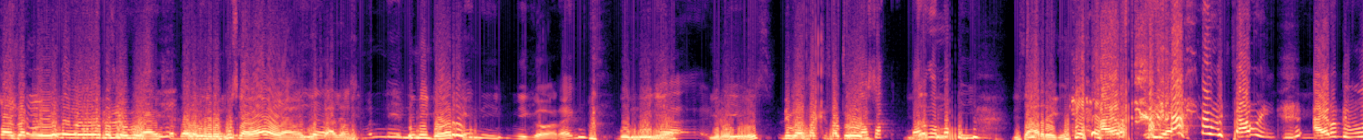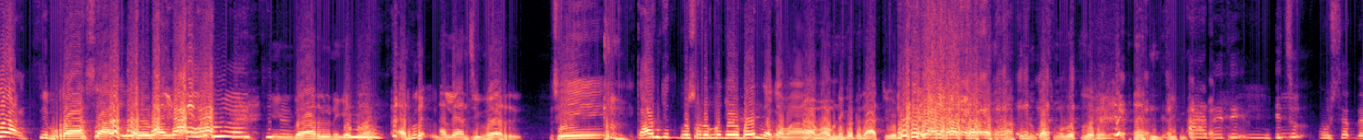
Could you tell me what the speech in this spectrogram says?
Masak mie itu Kalau mie rebus gak apa-apa ya, Iya, masih mending. Ini mie goreng. Ini mie goreng, bumbunya Direbus, dimasak satu. dimasak disaring. Air iya, disaring. Airnya dibuang. Si berasa lu lagi. Yang baru nih katanya. Ada aliansi baru. Si kancut gue suruh nyobain gak Nah, mau. mau mending gue diracun. Nukas mulut lu. Anjing. Ada itu, itu buset deh.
